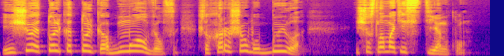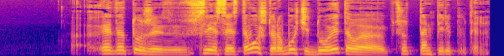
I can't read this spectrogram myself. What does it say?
И еще я только-только обмолвился, что хорошо бы было еще сломать и стенку. Это тоже следствие того, что рабочие до этого что-то там перепутали.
